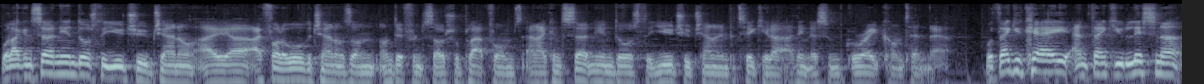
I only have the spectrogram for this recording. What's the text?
Well, I can certainly endorse the YouTube channel. I uh, I follow all the channels on, on different social platforms, and I can certainly endorse the YouTube channel in particular. I think there's some great content there. Well, thank you, Kei, and thank you, listener.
